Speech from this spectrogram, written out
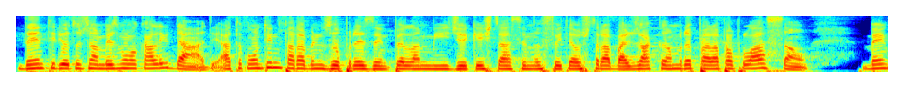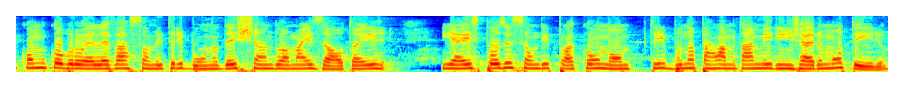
dentre outros na mesma localidade. Ato contínuo parabenizou o presidente pela mídia que está sendo feita aos trabalhos da Câmara para a população, bem como cobrou a elevação de tribuna, deixando-a mais alta e a exposição de placa com o nome Tribuna Parlamentar Mirim Jairo Monteiro.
